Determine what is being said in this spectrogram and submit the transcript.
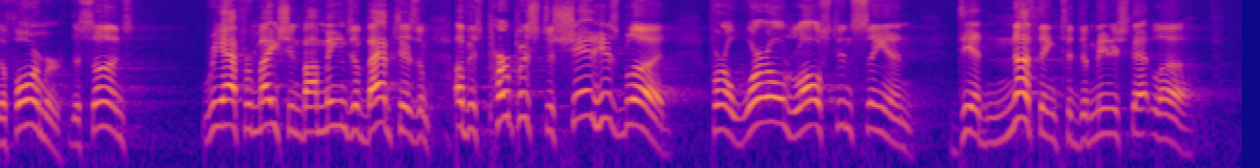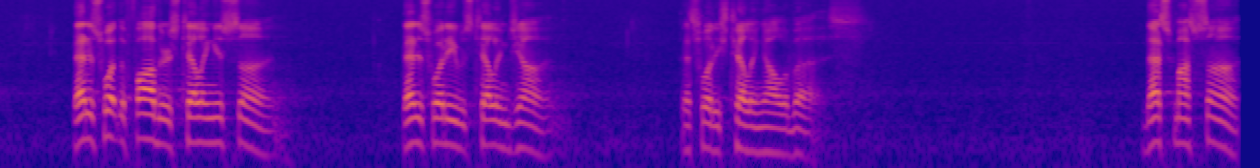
The former, the Son's reaffirmation by means of baptism of his purpose to shed his blood for a world lost in sin, did nothing to diminish that love. That is what the Father is telling his Son. That is what he was telling John. That's what he's telling all of us. That's my Son,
